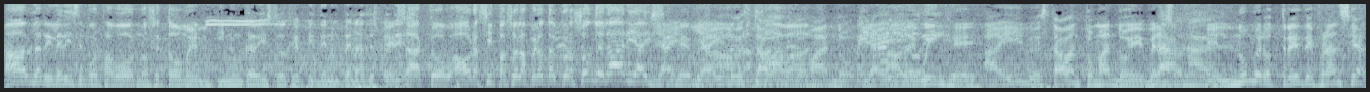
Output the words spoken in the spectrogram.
Hablan y le dicen, por favor, no se tomen. Y nunca he visto que piden un penal después de eso. Exacto. Ahora sí pasó la pelota al corazón del área y, Y se ahí, y ahí lo estaban tomando. Y ahí, A de Winge. ahí lo estaban tomando. Ebra, el número 3 de Francia,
